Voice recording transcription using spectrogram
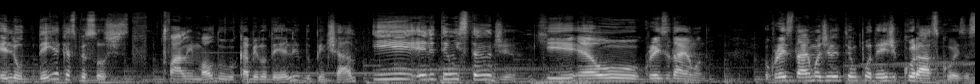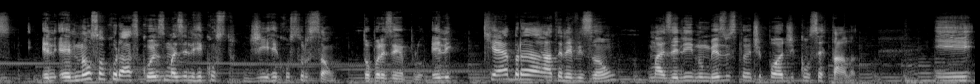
Ele odeia que as pessoas falem mal do cabelo dele, do penteado. E ele tem um stand, que é o Crazy Diamond. O Crazy Diamond ele tem o poder de curar as coisas. Ele, ele não só curar as coisas, mas ele reconstru de reconstrução. Então, por exemplo, ele quebra a televisão, mas ele no mesmo instante pode consertá-la. E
